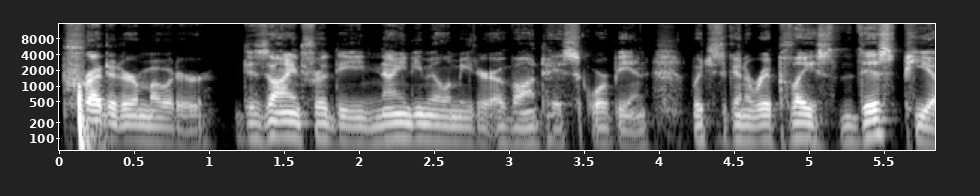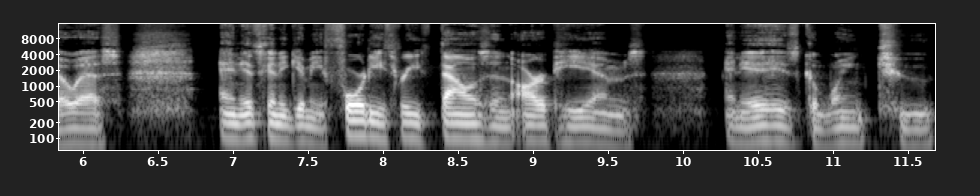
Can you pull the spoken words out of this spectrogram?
Predator motor designed for the 90 millimeter Avante Scorpion, which is going to replace this POS and it's going to give me 43,000 RPMs and it is going to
